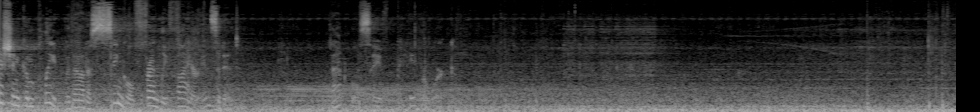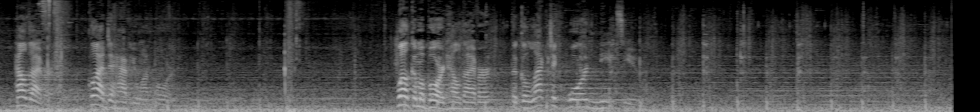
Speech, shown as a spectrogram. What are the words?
Mission complete without a single friendly fire incident. That will save paperwork. Helldiver, glad to have you on board. Welcome aboard, Helldiver. The Galactic War needs you.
